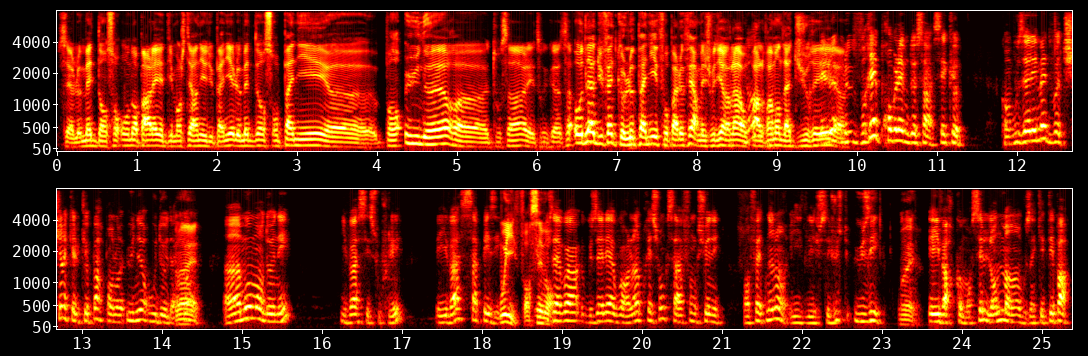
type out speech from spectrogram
C'est le mettre dans son. On en parlait dimanche dernier du panier, le mettre dans son panier euh, pendant une heure, euh, tout ça, les trucs comme ça. Au-delà du fait que le panier, faut pas le faire, mais je veux dire, là, on Non. parle vraiment de la durée. le, euh, le vrai problème de ça, c'est que quand vous allez mettre votre chien quelque part pendant une heure ou deux, d'accord Ouais. À un moment donné, il va s'essouffler et il va s'apaiser. Oui, forcément. Vous, avoir- vous allez avoir l'impression que ça a fonctionné. En fait, non, non, il c'est juste usé. Ouais. Et il va recommencer le lendemain, hein, vous inquiétez pas.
